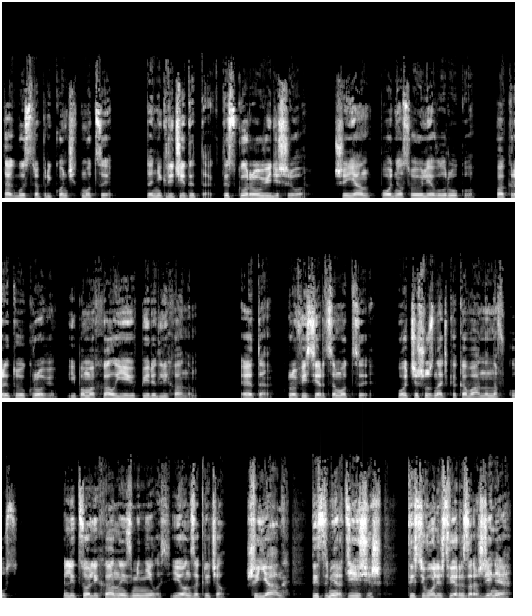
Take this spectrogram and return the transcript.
так быстро прикончит Моци. «Да не кричи ты так, ты скоро увидишь его!» Шиян поднял свою левую руку, покрытую кровью, и помахал ею перед Лиханом. «Это кровь и сердце Моци. Хочешь узнать, какова она на вкус?» Лицо Лихана изменилось, и он закричал. «Шиян, ты смерти ищешь! Ты всего лишь сферы зарождения,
